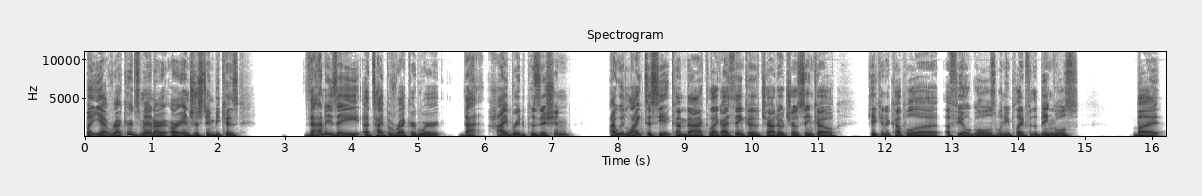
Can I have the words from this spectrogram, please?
but yeah, records, man, are are interesting because that is a a type of record where that hybrid position, I would like to see it come back. Like I think of Chad Ochocinco kicking a couple of, of field goals when he played for the Bengals, but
